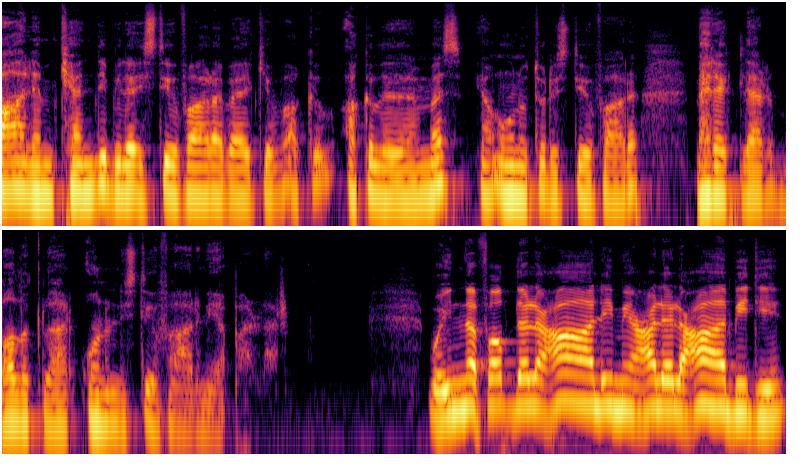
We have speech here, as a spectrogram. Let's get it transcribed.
Alem kendi bile istiğfara belki akıl, akıl edemez. Yani unutur istiğfarı. Melekler, balıklar onun istiğfarını yaparlar. Ve inne faddel alimi alel abidi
